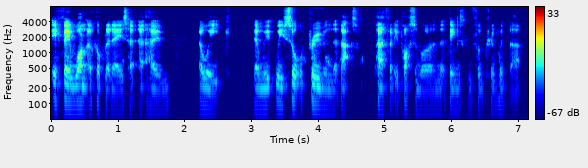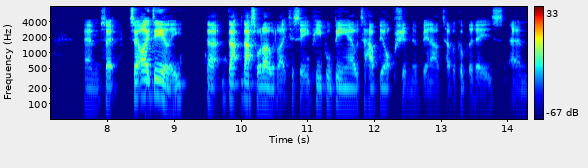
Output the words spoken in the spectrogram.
if they want a couple of days at home a week, then we we've sort of proven that that's perfectly possible and that things can function with that. Um, so so ideally, that, that that's what I would like to see. People being able to have the option of being able to have a couple of days um,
